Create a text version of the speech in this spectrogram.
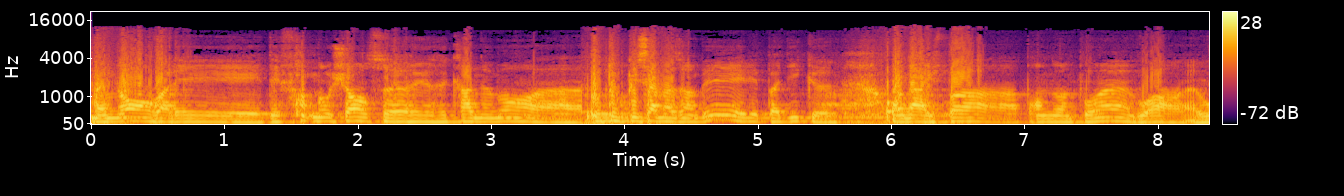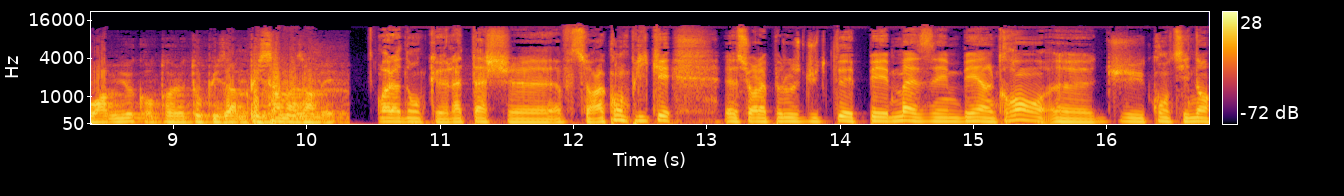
Maintenant, on va aller défendre nos chances euh, crânement à, au tout-puissant Mazambé. Et il n'est pas dit qu'on n'arrive pas à prendre un point, voire, voire mieux contre le tout-puissant Mazambé. Voilà donc euh, la tâche euh, sera compliquée euh, sur la pelouse du TP Mazembe, un grand du continent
